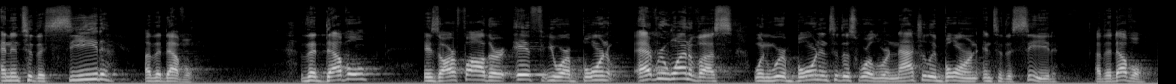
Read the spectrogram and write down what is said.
and into the seed of the devil. The devil is our father if you are born, every one of us, when we're born into this world, we're naturally born into the seed of the devil.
